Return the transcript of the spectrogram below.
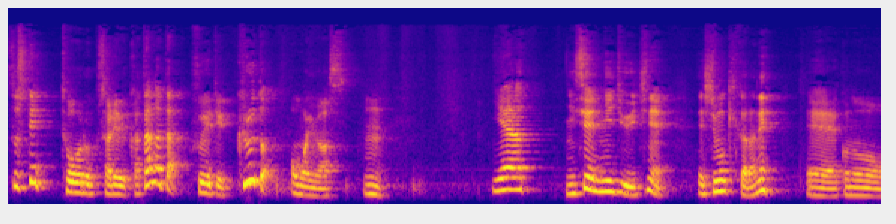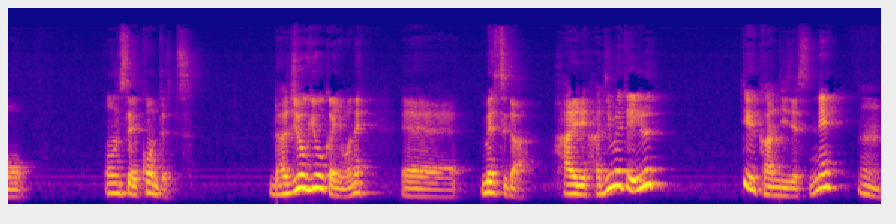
そして登録される方々増えてくると思います、うん、いや2021年下期からね、えー、この音声コンテンツラジオ業界にもね、えー、メスが入り始めているっていう感じですね。うん。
